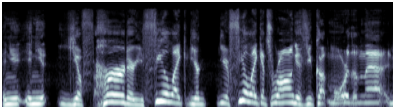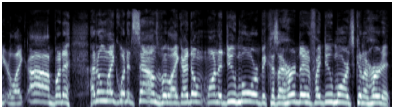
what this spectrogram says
and you and you you've heard or you feel like you're you feel like it's wrong if you cut more than that and you're like, "Ah, but I, I don't like what it sounds, but like I don't want to do more because I heard that if I do more it's going to hurt it."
